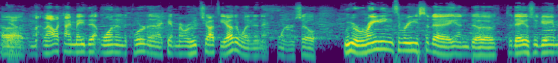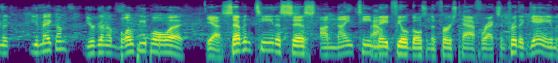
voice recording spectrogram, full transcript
Uh, Ma- Malachi made that one in the quarter, and I can't remember who shot the other one in that corner. So we were raining threes today, and uh, today is a game that you make them, you're going to blow people away. Yeah, 17 assists on 19 Wow. made field goals in the first half, Rex. And for the game,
